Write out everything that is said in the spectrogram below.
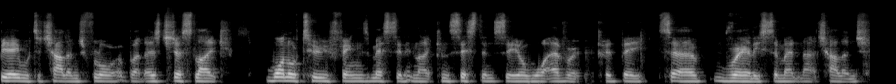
be able to challenge Flora, but there's just like one or two things missing in like consistency or whatever it could be to really cement that challenge.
